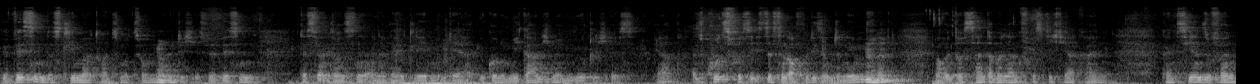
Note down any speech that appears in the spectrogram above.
Wir wissen, dass Klimatransformation mhm. nötig ist. Wir wissen, dass wir ansonsten in einer Welt leben, in der Ökonomie gar nicht mehr möglich ist. Ja? Also kurzfristig ist das dann auch für diese Unternehmen mhm. vielleicht noch interessant, aber langfristig ja kein, kein Ziel. Insofern,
